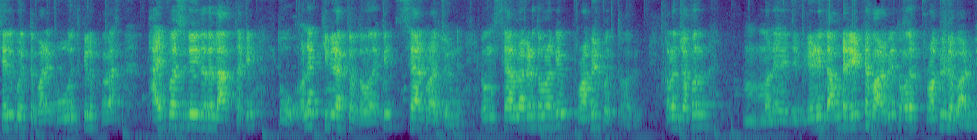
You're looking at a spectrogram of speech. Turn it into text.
সেল করতে পারে পরবর্তীকালে পাঁচ ফাইভ পার্সেন্ট যদি তাদের লাভ থাকে, তো অনেক কিনে রাখতে হবে তোমাদেরকে শেয়ার করার জন্য। এবং শেয়ার মার্কেটে তোমাকে প্রফিট করতে হবে। কারণ যখন মানে যে বিরিয়ানির দামটা রেটটা বাড়বে, তোমাদের প্রফিটও বাড়বে।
